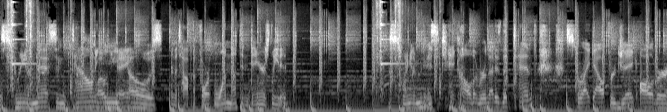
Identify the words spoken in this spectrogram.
swing and a miss, and down Okay. he goes. In the top of the fourth, one nothing. Dingers lead it. Swing and a miss, Jake Oliver. That is the tenth strikeout for Jake Oliver.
